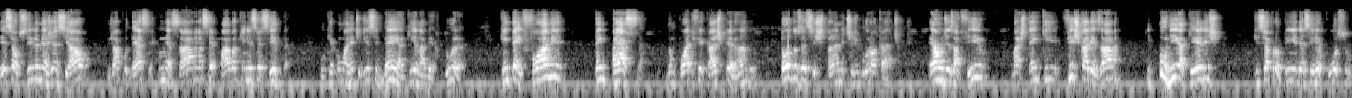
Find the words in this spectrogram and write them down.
esse auxílio emergencial já pudesse começar a ser pago a quem necessita. Porque, como a gente disse bem aqui na abertura, quem tem fome tem pressa, não pode ficar esperando todos esses trâmites burocráticos. É um desafio, mas tem que fiscalizar e punir aqueles que se apropriem desse recurso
